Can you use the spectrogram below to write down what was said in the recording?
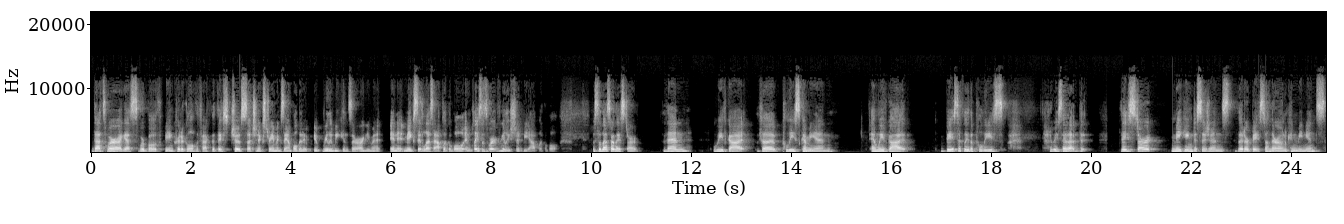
that's where i guess we're both being critical of the fact that they chose such an extreme example that it, it really weakens their argument and it makes it less applicable in places where it really should be applicable. So that's where they start. Then we've got the police coming in and we've got basically the police how do we say that? They start making decisions that are based on their own convenience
